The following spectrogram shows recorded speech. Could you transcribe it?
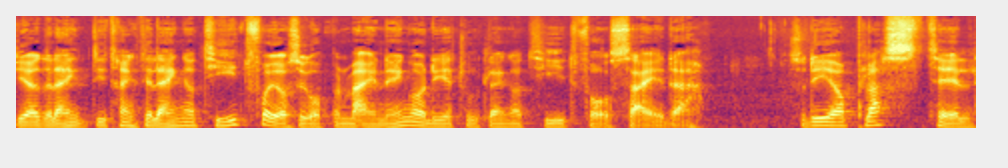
de, trengte lengre tid for å gjøre seg opp en mening, og de tok lengre tid for å si det. Så de gjør plass til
